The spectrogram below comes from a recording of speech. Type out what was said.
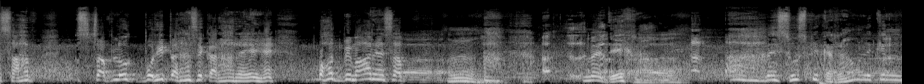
साहब सब लोग बुरी तरह से करा रहे हैं। बहुत बीमार हैं सब। मैं देख रहा हूँ। महसूस भी कर रहा हूँ लेकिन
